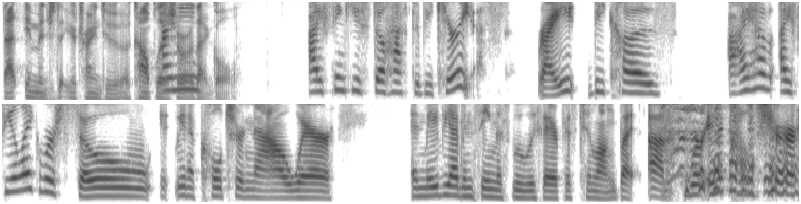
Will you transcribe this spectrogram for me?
that image that you're trying to accomplish I mean, or that goal? I think you still have to be curious, right? Because I have I feel like we're so in a culture now where and maybe I've been seeing this woo woo therapist too long, but um, we're in a culture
